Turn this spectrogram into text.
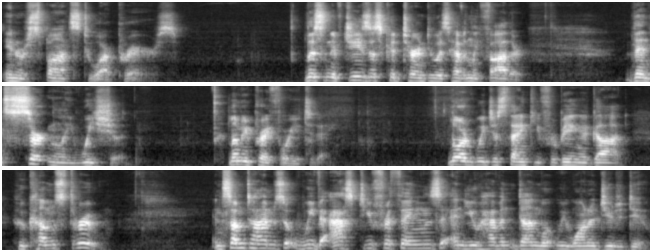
in response to our prayers. Listen, if Jesus could turn to His Heavenly Father, then certainly we should. Let me pray for you today. Lord, we just thank you for being a God who comes through. And sometimes we've asked you for things and you haven't done what we wanted you to do.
